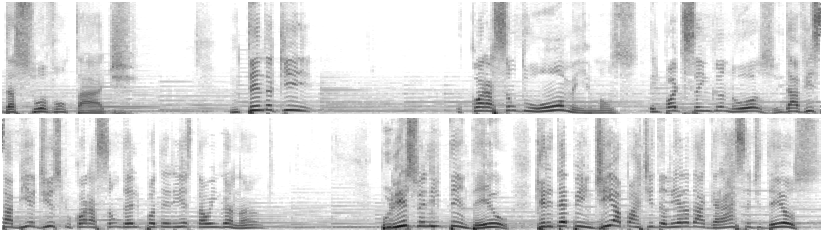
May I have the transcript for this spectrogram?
da sua vontade. Entenda que o coração do homem, irmãos, ele pode ser enganoso, e Davi sabia disso, que o coração dele poderia estar o enganando. Por isso ele entendeu que ele dependia a partir dali era da graça de Deus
